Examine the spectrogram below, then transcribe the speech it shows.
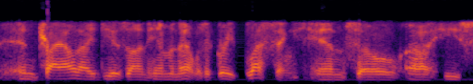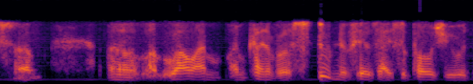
and try out ideas on him, and that was a great blessing. And so uh, he's um, uh, well, I'm I'm kind of a student of his, I suppose you would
